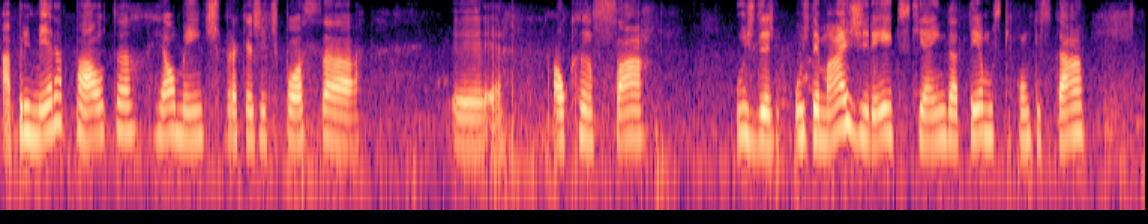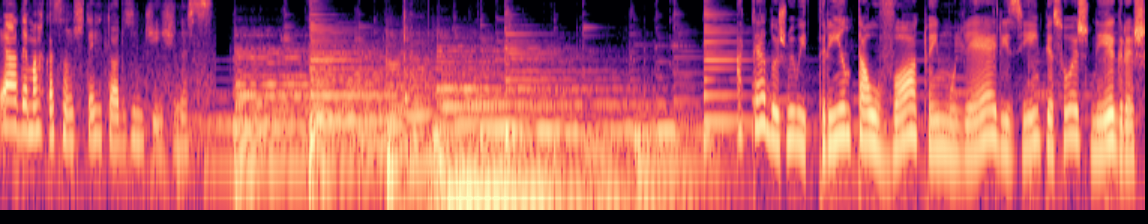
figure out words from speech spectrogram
A primeira pauta, realmente, para que a gente possa é, alcançar os, de, os demais direitos que ainda temos que conquistar, é a demarcação dos territórios indígenas. Até 2030, o voto em mulheres e em pessoas negras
